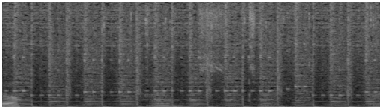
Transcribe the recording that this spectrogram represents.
So. Eins, zwei, drei,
